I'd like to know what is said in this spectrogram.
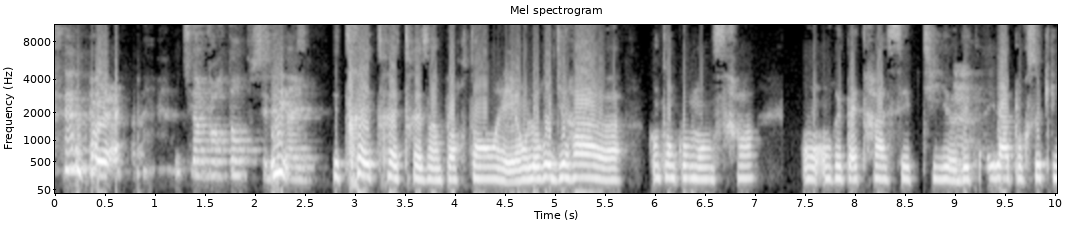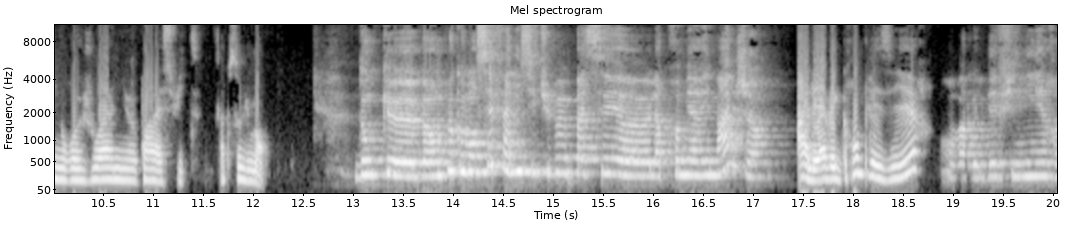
C'est important tous ces détails. C'est très très très important et on le redira euh, quand on commencera. On, répétera ces petits euh, détails-là pour ceux qui nous rejoignent par la suite. Absolument. Donc, euh, bah, on peut commencer, Fanny, si tu veux passer la première image. Allez, avec grand plaisir. On va définir.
